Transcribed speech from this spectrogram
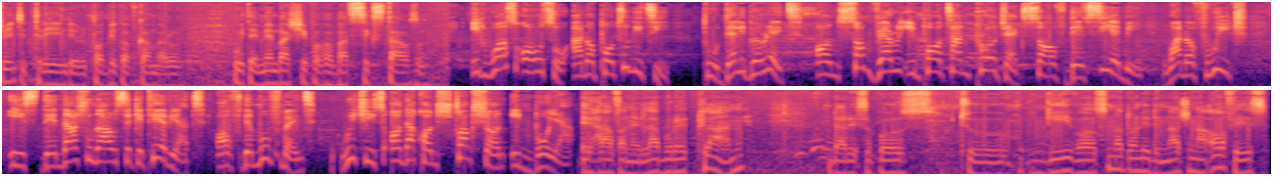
23 in the Republic of Cameroon with a membership of about 6,000. It was also an opportunity to deliberate on some very important projects of the CMA, one of which is the National Secretariat of the movement, which is under construction in Buea. They have an elaborate plan that is supposed to give us not only the national office,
